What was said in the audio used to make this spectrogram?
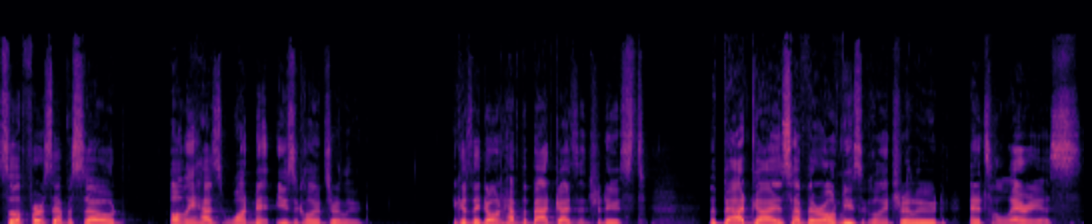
So the first episode only has one minute musical interlude because they don't have the bad guys introduced. The bad guys have their own musical interlude, and it's hilarious.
